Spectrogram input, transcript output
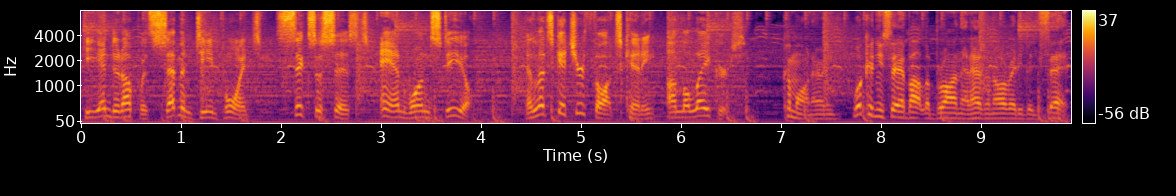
He ended up with 17 points, 6 assists, and 1 steal. And let's get your thoughts, Kenny, on the Lakers. Come on, Ernie. What can you say about LeBron that hasn't already been said?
